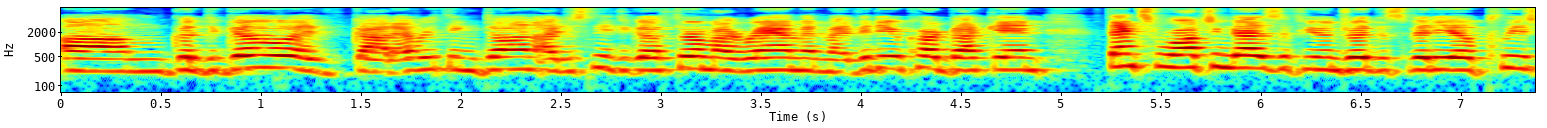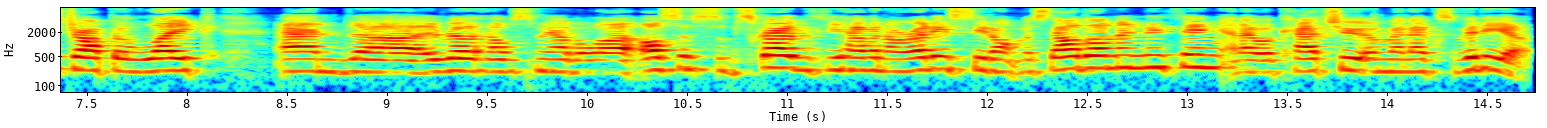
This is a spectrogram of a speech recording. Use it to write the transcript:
Um, good to go. I've got everything done. I just need to go throw my RAM and my video card back in. Thanks for watching, guys. If you enjoyed this video, please drop a like, and uh, it really helps me out a lot. Also, subscribe if you haven't already so you don't miss out on anything, and I will catch you in my next video.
